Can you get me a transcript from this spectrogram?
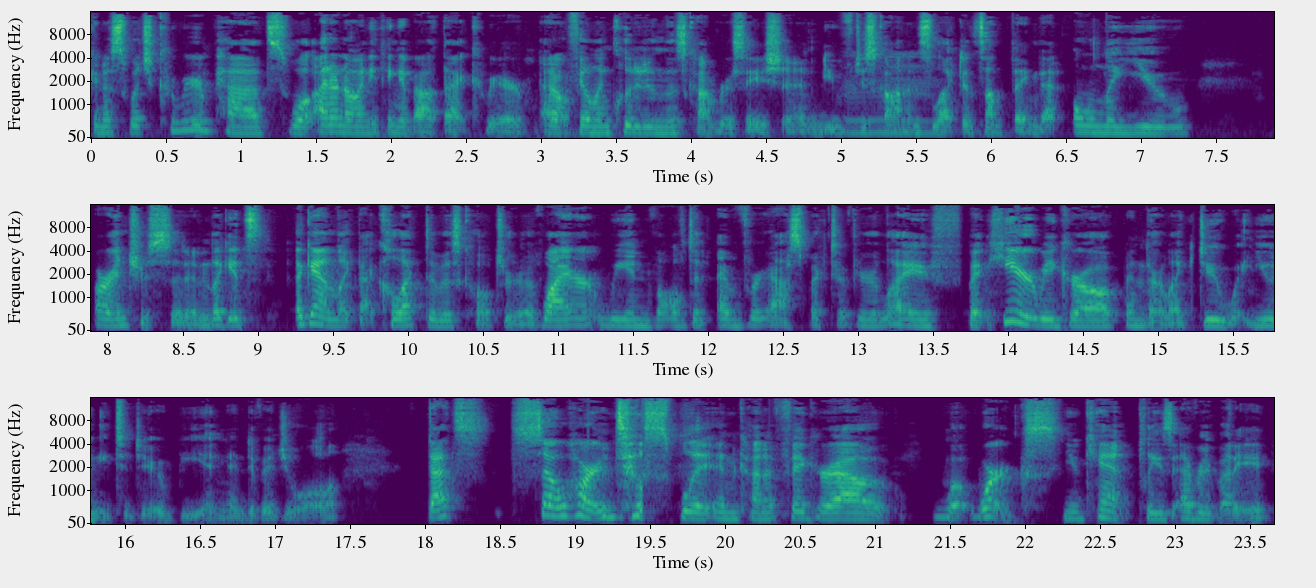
going to switch career paths. Well, I don't know anything about that career. I don't feel included in this conversation. You've just gone and Mm. selected something that only you are interested in. Like it's again like that collectivist culture of why aren't we involved in every aspect of your life? But here we grow up and they're like, do what you need to do, be an individual. That's so hard to split and kind of figure out what works. You can't please everybody,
